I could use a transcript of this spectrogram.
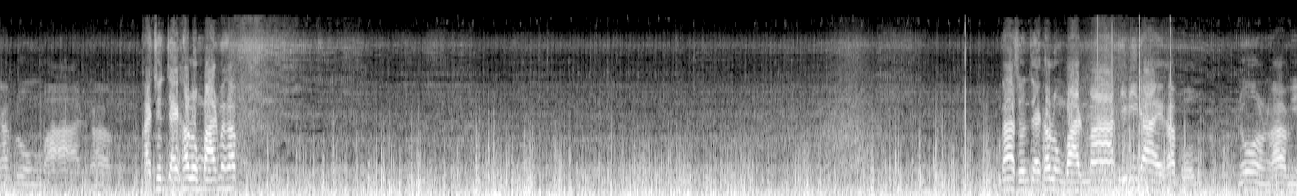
ครับโรงพยาบาลครับ ใคร สนใจเข้าโรงพยาบาลไหมครับ ถ้าสนใจเข้าโรงพยาบาลมาที่นี่ได้ครับผม โน่นครับ มี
